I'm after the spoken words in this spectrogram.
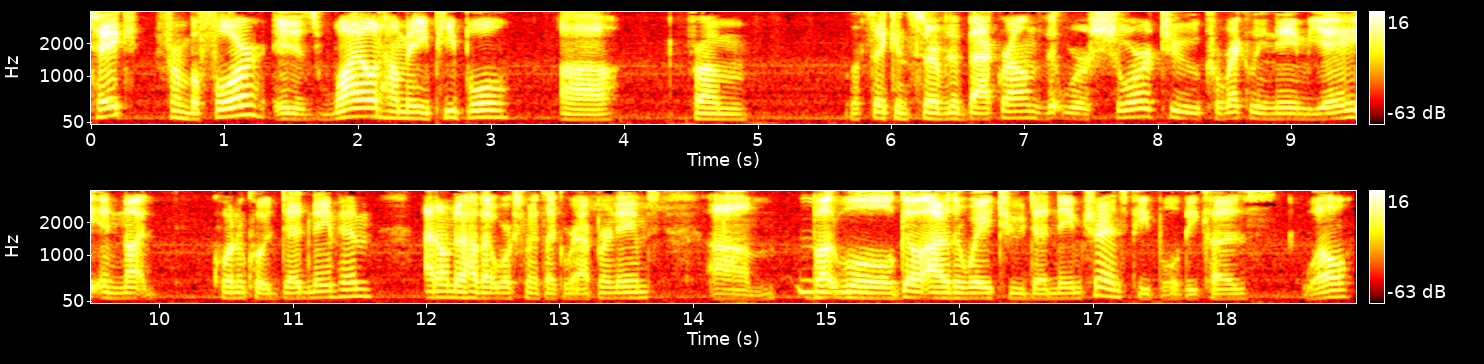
take from before. It is wild how many people uh, from, let's say, conservative backgrounds that were sure to correctly name Ye and not quote unquote dead name him. I don't know how that works when it's like rapper names, um, but will go out of their way to dead name trans people because, well,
